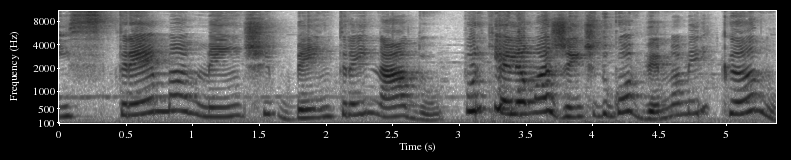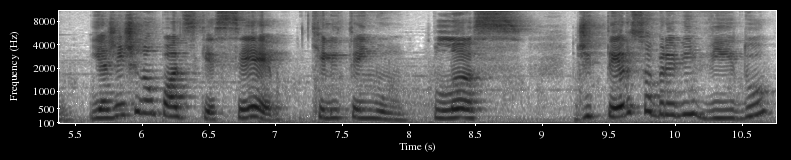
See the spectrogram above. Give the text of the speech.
extremamente bem treinado, porque ele é um agente do governo americano. E a gente não pode esquecer que ele tem um plus de ter sobrevivido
